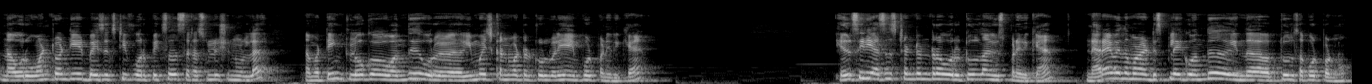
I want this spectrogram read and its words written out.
நான் ஒரு one twenty eight by sixty four pixels resolution உள்ள நம்ம டிங்க் லோகோவை வந்து ஒரு இமேஜ் கன்வெர்ட்டர் டூல் வழியாக இம்போர்ட் பண்ணியிருக்கேன் எல்சிடி அசிஸ்டண்ட்டுன்ற ஒரு டூல் தான் யூஸ் பண்ணியிருக்கேன் நிறைய விதமான டிஸ்பிளேக்கு வந்து இந்த டூல் சப்போர்ட் பண்ணும்.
